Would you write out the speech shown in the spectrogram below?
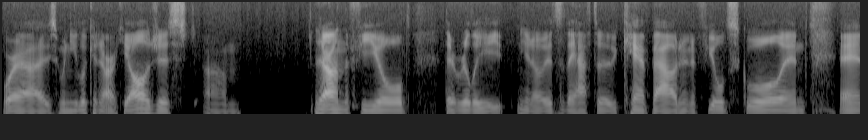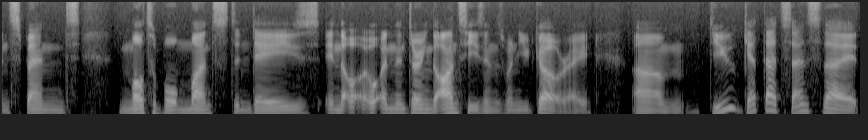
whereas when you look at an archaeologist, um, they're on the field. They're really you know it's they have to camp out in a field school and and spend multiple months and days in the and then during the on seasons when you'd go right. Um, do you get that sense that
